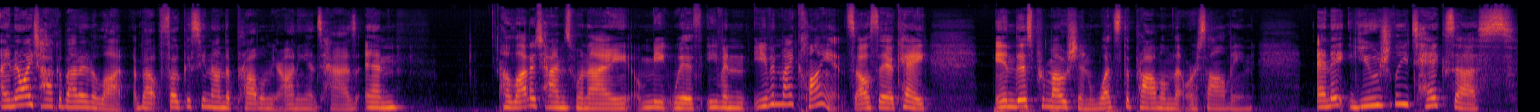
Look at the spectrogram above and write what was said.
I know I talk about it a lot about focusing on the problem your audience has and a lot of times when I meet with even even my clients, I'll say, "Okay, in this promotion, what's the problem that we're solving?" And it usually takes us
